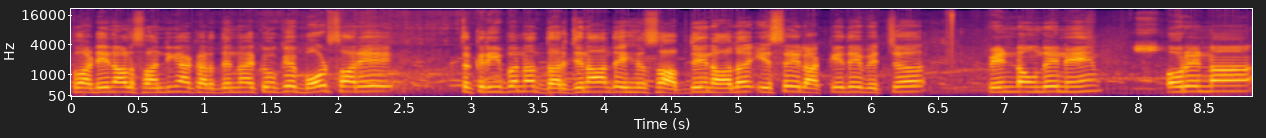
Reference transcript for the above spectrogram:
ਤੁਹਾਡੇ ਨਾਲ ਸਾਂਝੀਆਂ ਕਰ ਦਿੰਨਾ ਕਿਉਂਕਿ ਬਹੁਤ ਸਾਰੇ ਤਕਰੀਬਨ ਦਰਜਨਾਂ ਦੇ ਹਿਸਾਬ ਦੇ ਨਾਲ ਇਸ ਇਲਾਕੇ ਦੇ ਵਿੱਚ ਪਿੰਡ ਆਉਂਦੇ ਨੇ। ਔਰ ਇਹਨਾਂ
